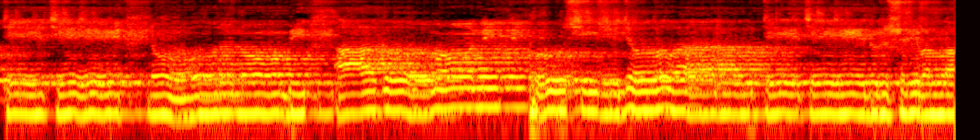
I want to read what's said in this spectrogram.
উঠেছে নূর নবী। আগমনে খুশির জোয়ার উঠেছে। দুরুদ বাংলা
